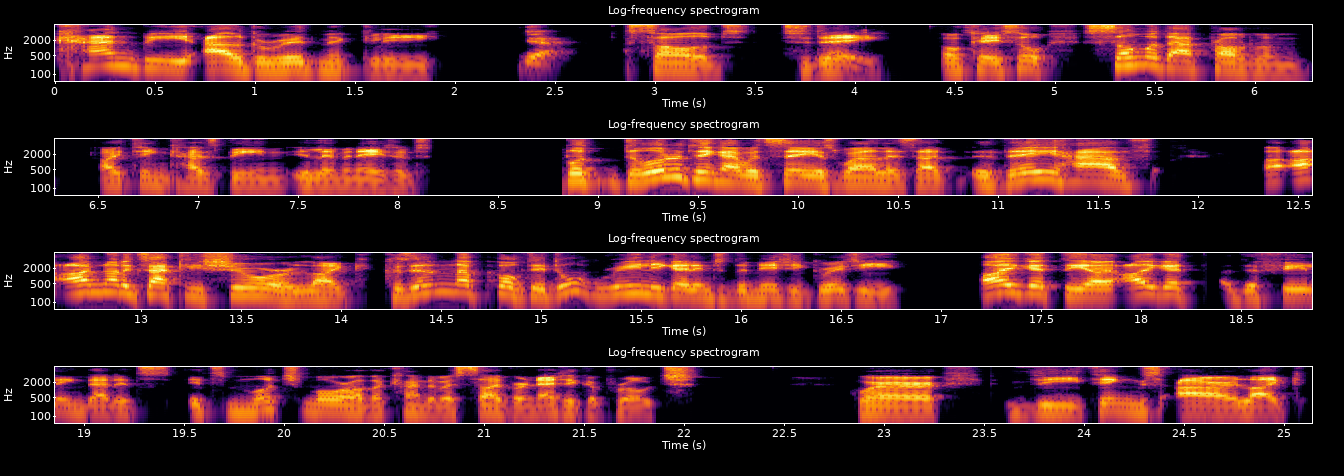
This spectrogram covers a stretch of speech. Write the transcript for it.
can be algorithmically yeah solved today. Okay, so some of that problem I think has been eliminated but the other thing I would say as well is that they have. I, am not exactly sure, like, because in that book they don't really get into the nitty gritty. I get the I get the feeling that it's it's much more of a kind of a cybernetic approach, where the things are like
